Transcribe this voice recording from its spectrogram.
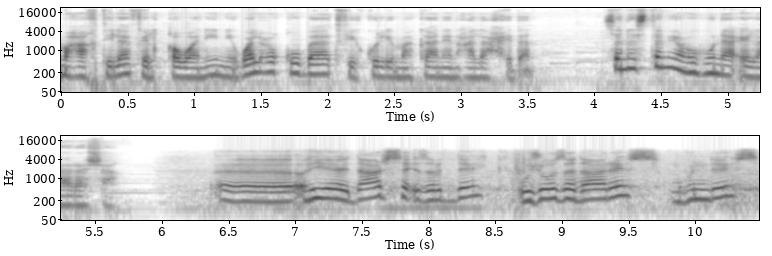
مع اختلاف القوانين والعقوبات في كل مكان على حدة. سنستمع هنا إلى رشا. هي دارسة إذا بدك وجوزها دارس مهندس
